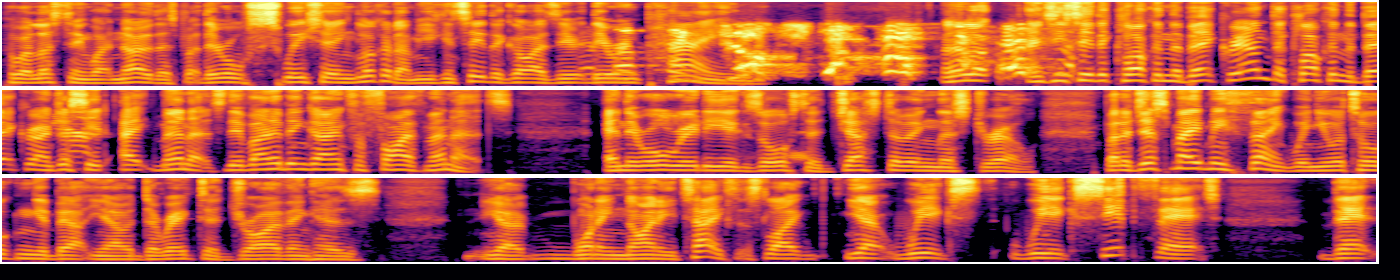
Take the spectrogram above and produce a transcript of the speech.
who are listening won't know this, but they're all sweating. Look at them. You can see the guys. They're they're in pain. And look, and you see the clock in the background. The clock in the background just said eight minutes. They've only been going for five minutes, and they're already exhausted just doing this drill. But it just made me think when you were talking about you know a director driving his, you know, wanting ninety takes. It's like yeah, we ex- we accept that that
